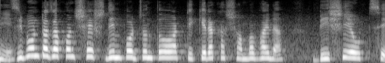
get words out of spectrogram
নিয়ে জীবনটা যখন শেষ দিন পর্যন্ত আর টিকে রাখা সম্ভব হয় না, বিষিয়ে উঠছে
